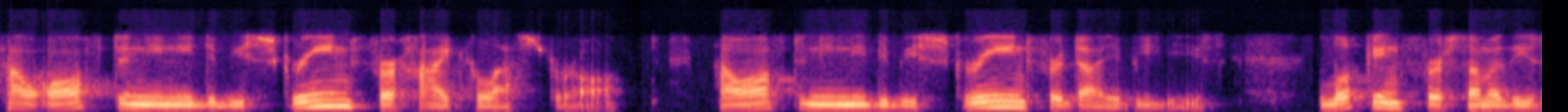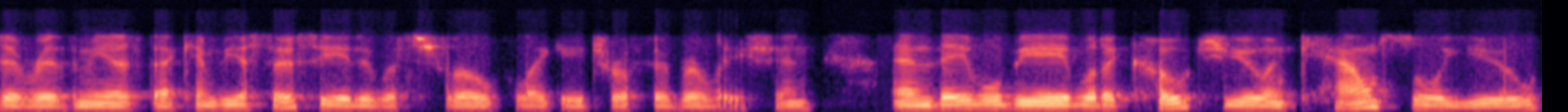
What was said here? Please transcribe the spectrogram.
how often you need to be screened for high cholesterol, how often you need to be screened for diabetes, looking for some of these arrhythmias that can be associated with stroke, like atrial fibrillation. And they will be able to coach you and counsel you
